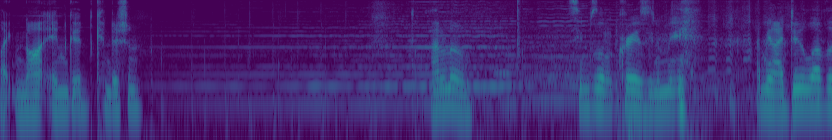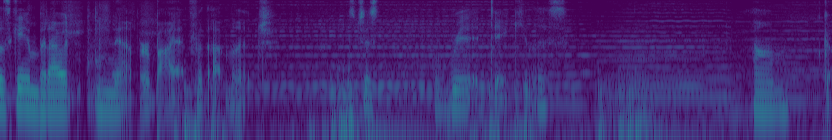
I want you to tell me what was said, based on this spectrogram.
Like, not in good condition? I don't know. Seems a little crazy to me. I mean, I do love this game, but I would never buy it for that much. It's just ridiculous. Um, go.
